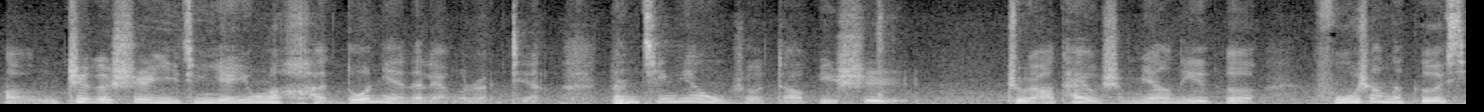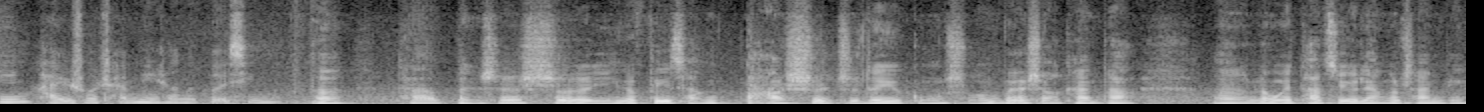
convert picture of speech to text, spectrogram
嗯，这个是已经沿用了很多年的两个软件了。那么今天我们说 Adobe 是。主要它有什么样的一个服务上的革新，还是说产品上的革新呢？啊，它本身是一个非常大市值的一个公司，我们不要小看它。呃，认为它只有两个产品，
